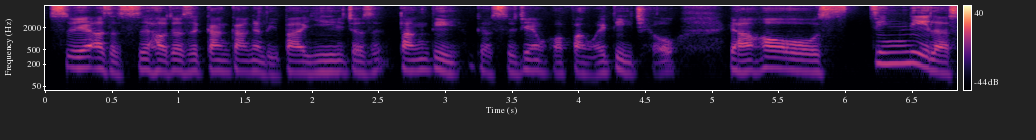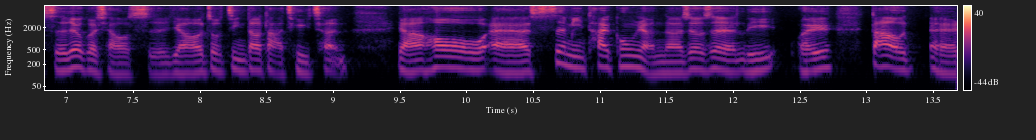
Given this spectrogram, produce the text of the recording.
四月二十四号，就是刚刚的礼拜一，就是当地的时间返回地球，然后经历了十六个小时，然后就进到大气层，然后呃四名太空人呢，就是离回到呃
